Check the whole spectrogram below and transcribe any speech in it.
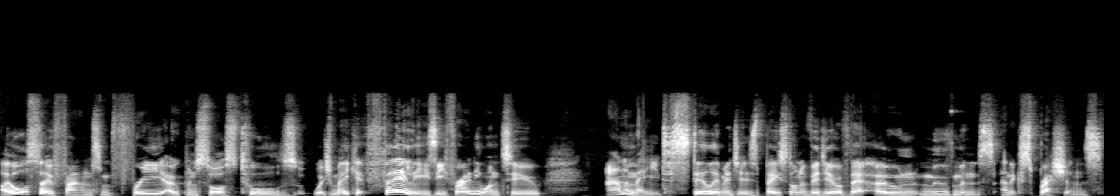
I also found some free open source tools which make it fairly easy for anyone to animate still images based on a video of their own movements and expressions.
